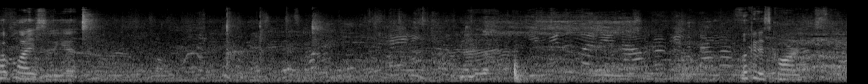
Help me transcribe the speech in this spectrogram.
What place did he get? Look at his card.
